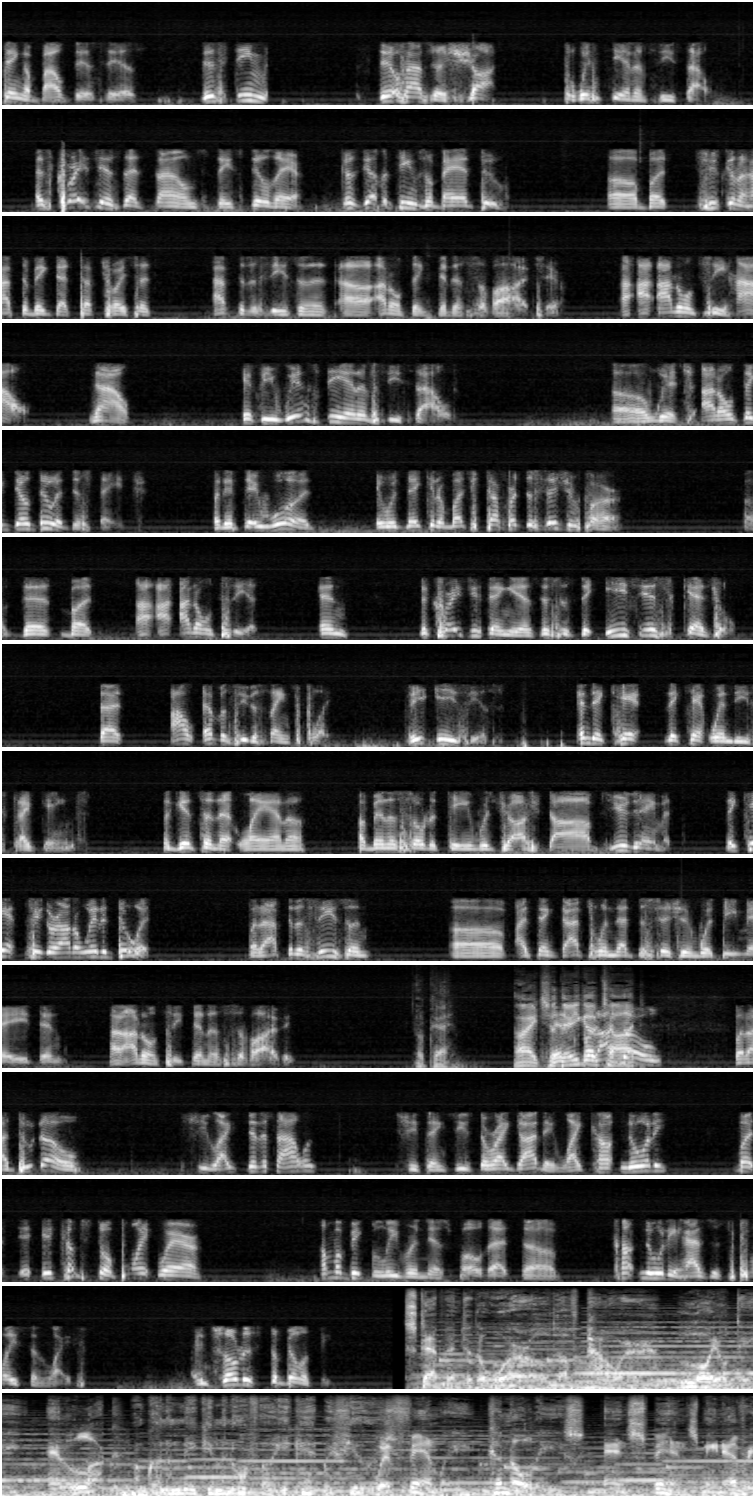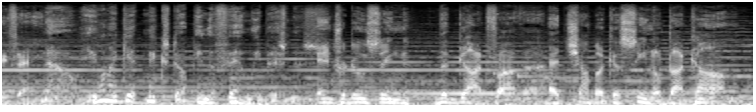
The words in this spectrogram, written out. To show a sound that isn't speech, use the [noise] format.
thing about this is this team still has a shot to win the NFC South. As crazy as that sounds, they're still there because the other teams are bad too. Uh, but she's going to have to make that tough choice after the season. Uh, I don't think it survives here. I, I don't see how. Now, if he wins the NFC South, uh, which I don't think they'll do at this stage, but if they would, it would make it a much tougher decision for her. Uh, that, but I, I, I don't see it. And the crazy thing is, this is the easiest schedule that I'll ever see the Saints play. The easiest, and they can't they can't win these type games against an Atlanta, a Minnesota team with Josh Dobbs, you name it. They can't figure out a way to do it. But after the season, uh, I think that's when that decision would be made, and I, I don't see Dennis surviving. Okay. All right. So and, there you go, Todd. I know, but I do know she likes Dennis Allen. She thinks he's the right guy. They like continuity. But it, it comes to a point where I'm a big believer in this, Bo, that uh, continuity has its place in life. And so does stability. Step into the world of power, loyalty, and luck. I'm going to make him an offer he can't refuse. With family, cannolis, and spins mean everything. Now, you want to get mixed up in the family business. Introducing The Godfather at Chumbacasino.com.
